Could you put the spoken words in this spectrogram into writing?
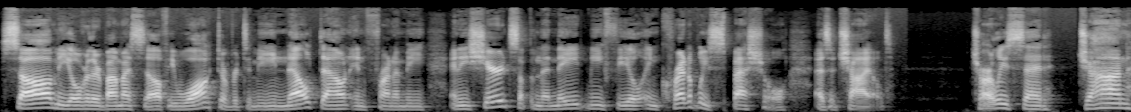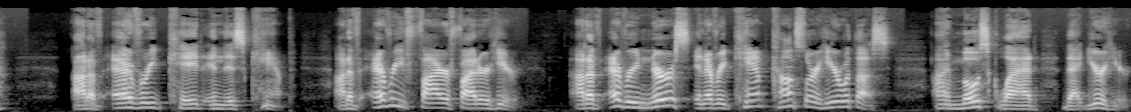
saw me over there by myself. He walked over to me. He knelt down in front of me and he shared something that made me feel incredibly special as a child. Charlie said, John, out of every kid in this camp, out of every firefighter here, out of every nurse and every camp counselor here with us, I'm most glad that you're here.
